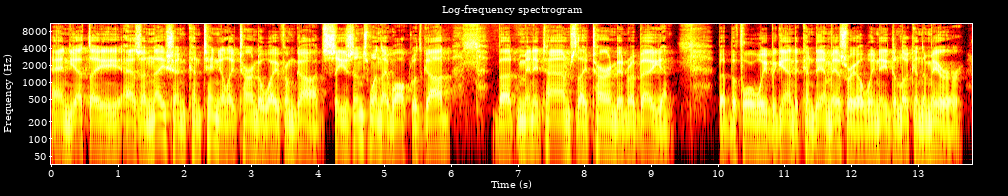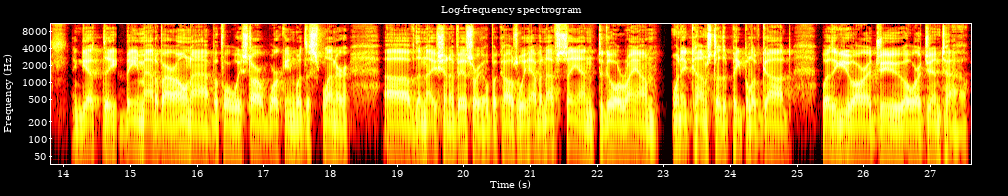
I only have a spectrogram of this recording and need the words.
and yet they, as a nation, continually turned away from God. Seasons when they walked with God, but many times they turned in rebellion. But before we begin to condemn Israel, we need to look in the mirror and get the beam out of our own eye before we start working with the splinter of the nation of Israel because we have enough sin to go around when it comes to the people of God, whether you are a Jew or a Gentile.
